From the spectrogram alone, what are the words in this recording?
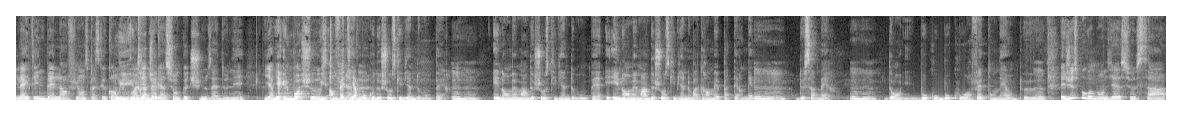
Il a été une belle influence parce que quand Oui, je vois l'éducation que tu nous as donnée, il y a Il y a beaucoup une bonne... de choses. Oui, en fait, il y a de- beaucoup de choses qui viennent de mon père. Mhm, Énormément de choses qui viennent de mon père et énormément de choses qui viennent de ma grand-mère paternelle, mhm, de sa mère. Mhm. Donc, beaucoup, beaucoup, en fait, on est un peu... Mhm. Et juste pour rebondir sur ça,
